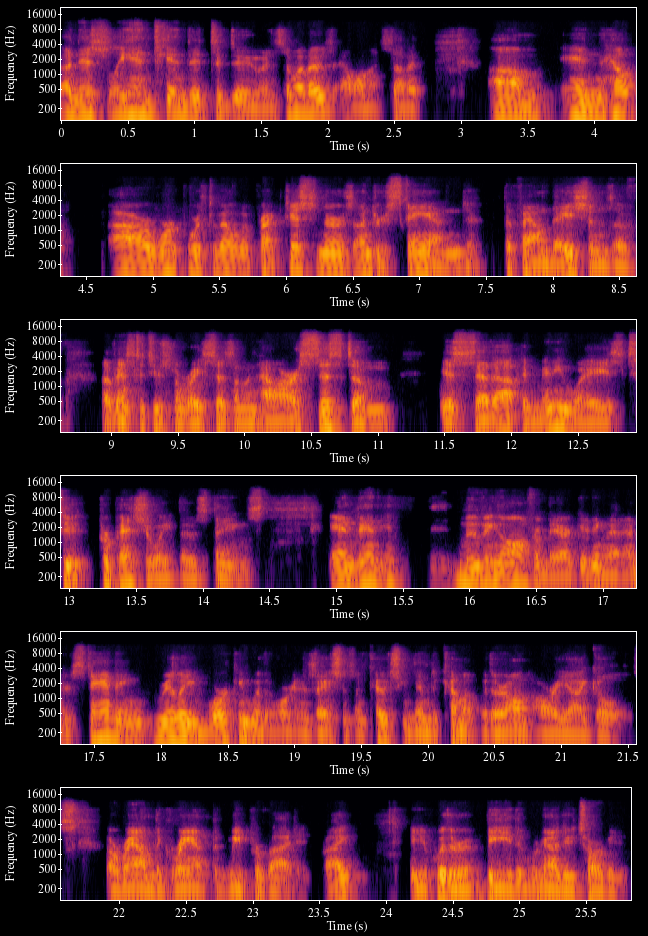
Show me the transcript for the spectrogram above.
initially intended to do and some of those elements of it um, and help our workforce development practitioners understand the foundations of, of institutional racism and how our system is set up in many ways to perpetuate those things. And then moving on from there, getting that understanding, really working with organizations and coaching them to come up with their own REI goals around the grant that we provided, right? Whether it be that we're going to do targeted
